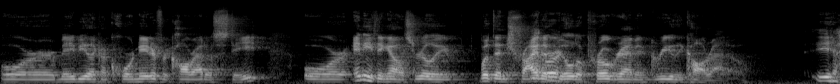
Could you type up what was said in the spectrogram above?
or maybe like a coordinator for Colorado State, or anything else really? But then try to or- build a program in Greeley, Colorado. Yeah.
